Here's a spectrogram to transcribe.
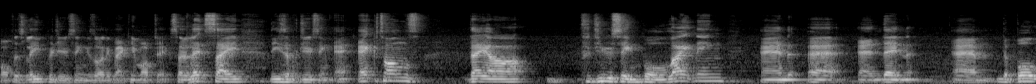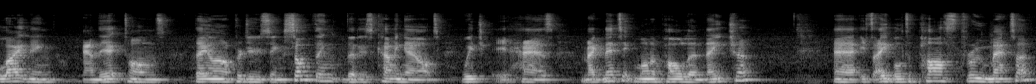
obviously producing exotic vacuum objects. So let's say these are producing e ectons, they are producing ball lightning, and, uh, and then um, the ball lightning and the ectons they are producing something that is coming out which it has magnetic monopolar nature. Uh, it's able to pass through matter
